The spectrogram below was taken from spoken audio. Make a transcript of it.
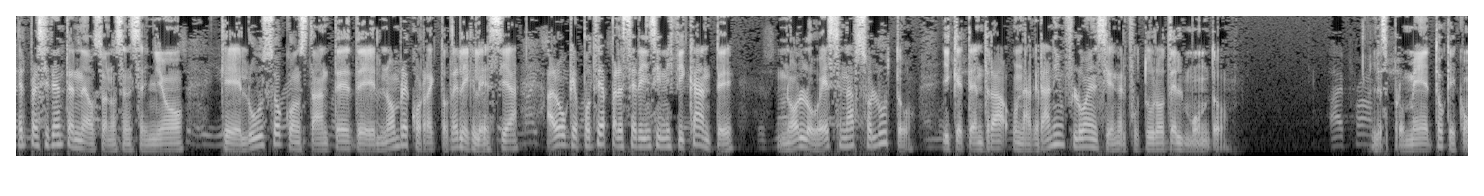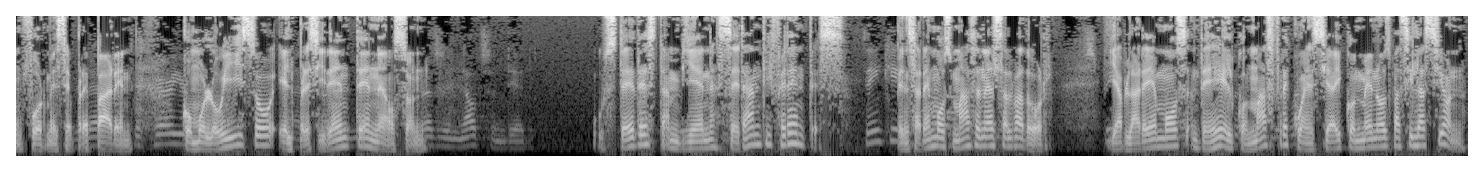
El presidente Nelson nos enseñó que el uso constante del nombre correcto de la Iglesia, algo que podría parecer insignificante, no lo es en absoluto y que tendrá una gran influencia en el futuro del mundo. Les prometo que conforme se preparen, como lo hizo el presidente Nelson, ustedes también serán diferentes. Pensaremos más en El Salvador y hablaremos de Él con más frecuencia y con menos vacilación.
